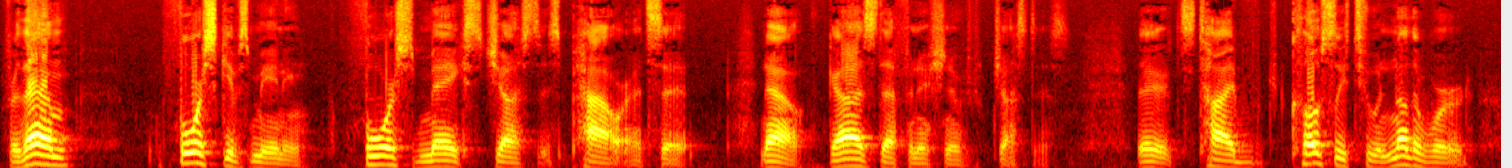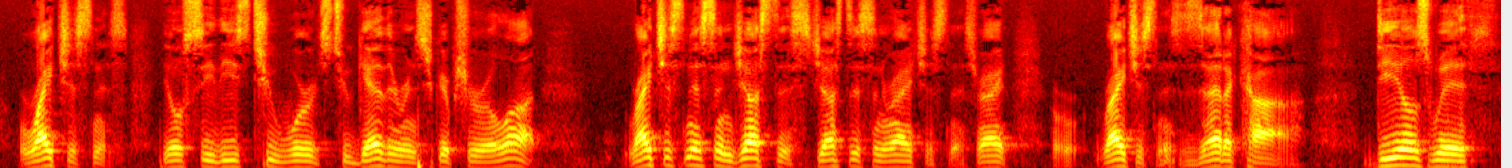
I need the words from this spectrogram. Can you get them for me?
For them, force gives meaning, force makes justice, power. That's it. Now, God's definition of justice. It's tied closely to another word, righteousness. You'll see these two words together in Scripture a lot. Righteousness and justice, justice and righteousness, right? Righteousness, tzedakah, deals with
